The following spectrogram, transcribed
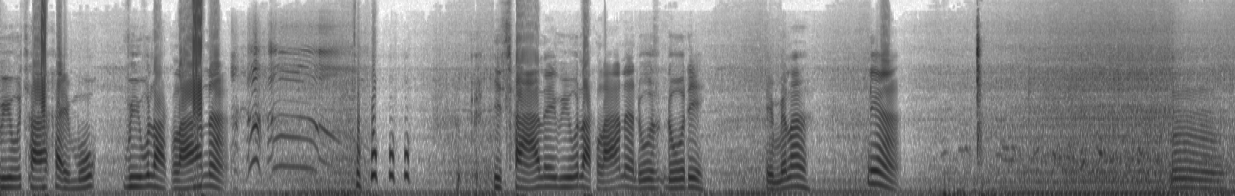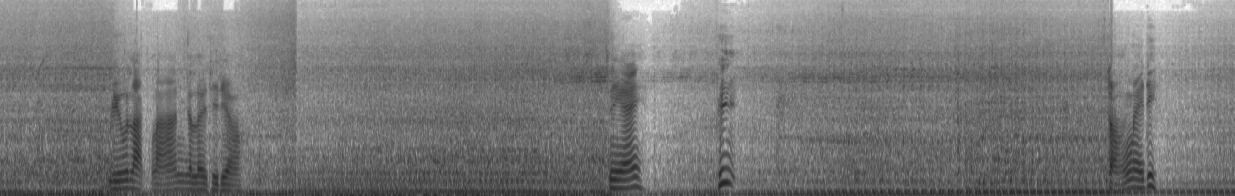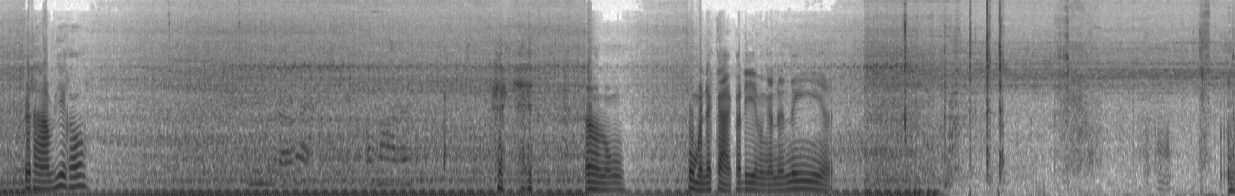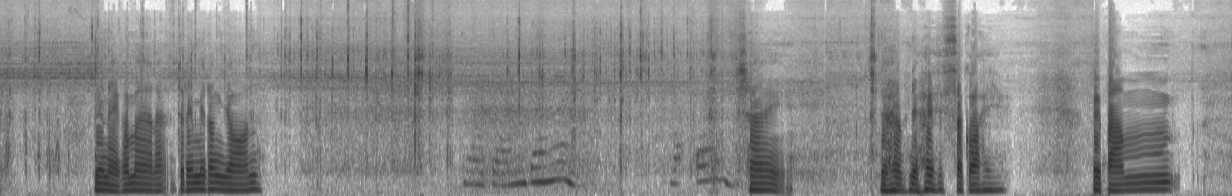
วิวชาไข่มุก วิวหลักล้านอะ อิจฉาเลยวิวหลักล้านอะ ดูดูดิ เห็นไหมล่ะ เนี่ย อืม วิวหลักล้านกันเลยทีเดียว นี่ไง พี่ จอดข้างในดิไปถามพี่เขาเอาลงโอ้บรรยากาศก็ดีเหมือนกันนะเนี่ยไหนๆก็มาแล้ว จะได้ไม่ต้องย้อน ใช่นะครับเดี๋ยวให้สกอย ไปปั๊ม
